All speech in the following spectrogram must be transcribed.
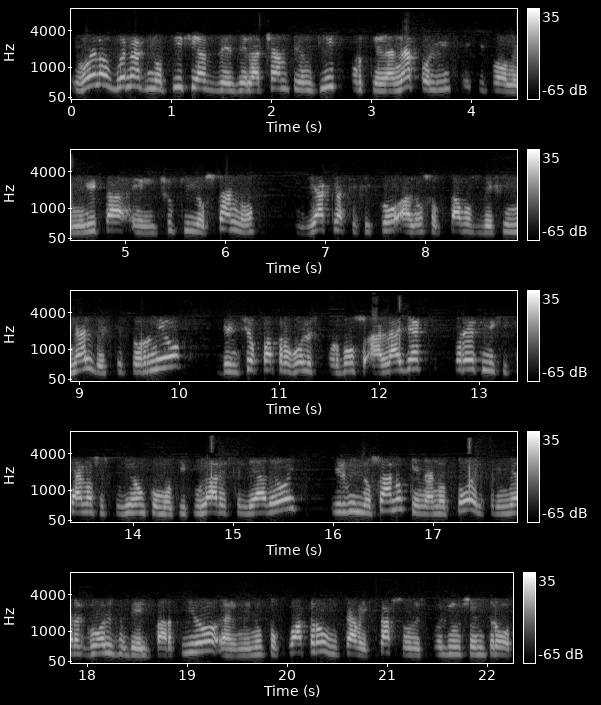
Bueno, buenas noticias desde la Champions League porque la Napoli, equipo donde milita el Chucky Lozano, ya clasificó a los octavos de final de este torneo, venció cuatro goles por dos al Ajax, tres mexicanos estuvieron como titulares el día de hoy, Irving Lozano, quien anotó el primer gol del partido al minuto cuatro, un cabezazo después de un centro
